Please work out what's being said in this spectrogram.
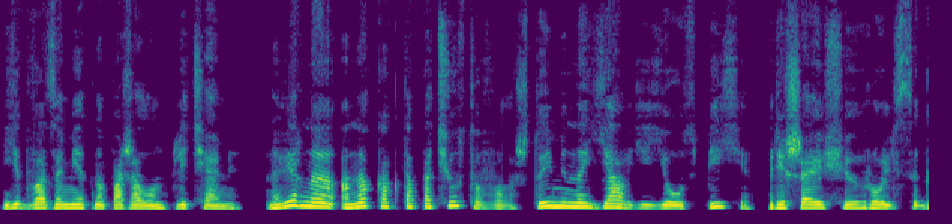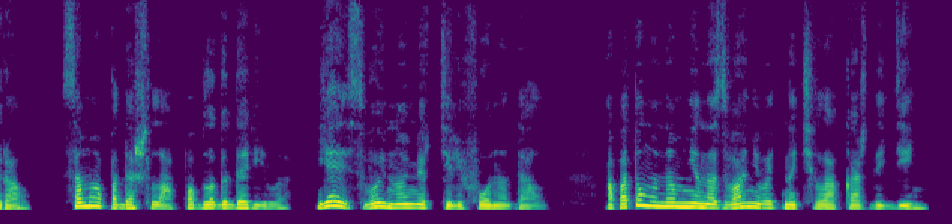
едва заметно пожал он плечами. Наверное, она как-то почувствовала, что именно я в ее успехе решающую роль сыграл. Сама подошла, поблагодарила. Я ей свой номер телефона дал. А потом она мне названивать начала каждый день.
